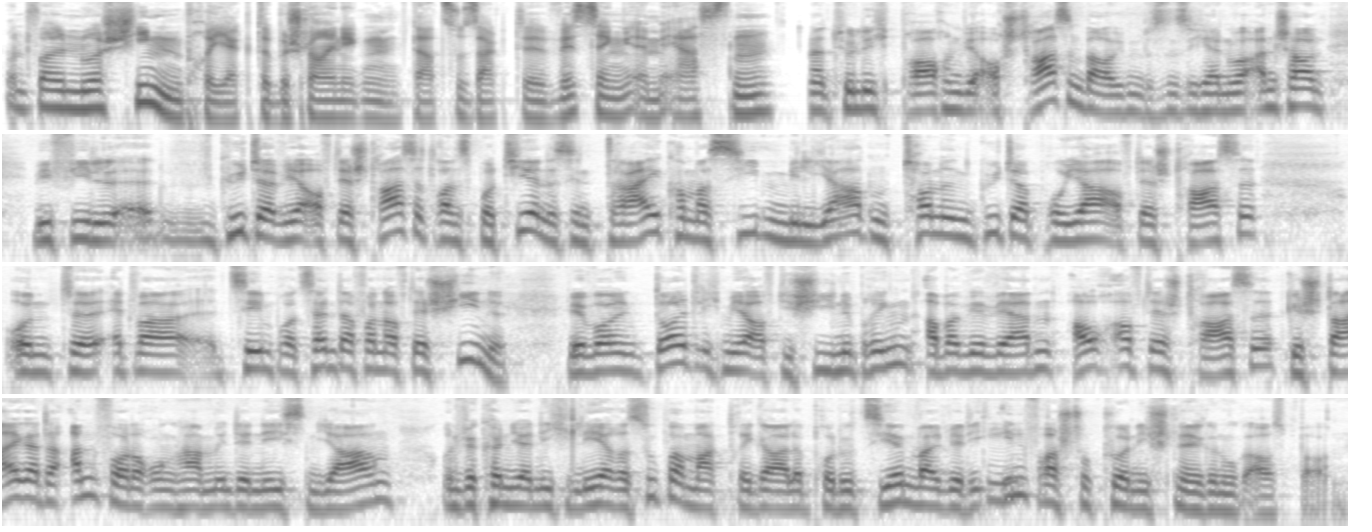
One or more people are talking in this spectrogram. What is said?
und wollen nur Schienenprojekte beschleunigen. Dazu sagte Wissing im ersten Natürlich brauchen wir auch Straßenbau. Wir müssen sich ja nur anschauen, wie viel äh, Güter wir auf der Straße transportieren. Das sind 3,7 Milliarden Tonnen Güter pro Jahr auf der Straße und äh, etwa 10 Prozent davon auf der Schiene. Wir wollen deutlich mehr auf die Schiene bringen, aber wir werden auch auf der Straße gesteigerte Anforderungen haben in den nächsten Jahren. Und wir können ja nicht leere Supermarktregale produzieren, weil wir die, die Infrastruktur nicht schnell genug ausbauen.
